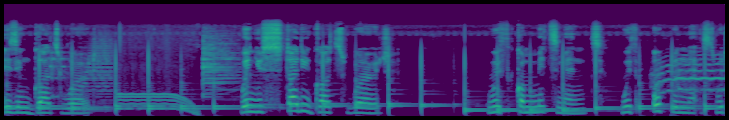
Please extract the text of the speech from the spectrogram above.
is in God's Word. When you study God's Word with commitment, with openness, with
